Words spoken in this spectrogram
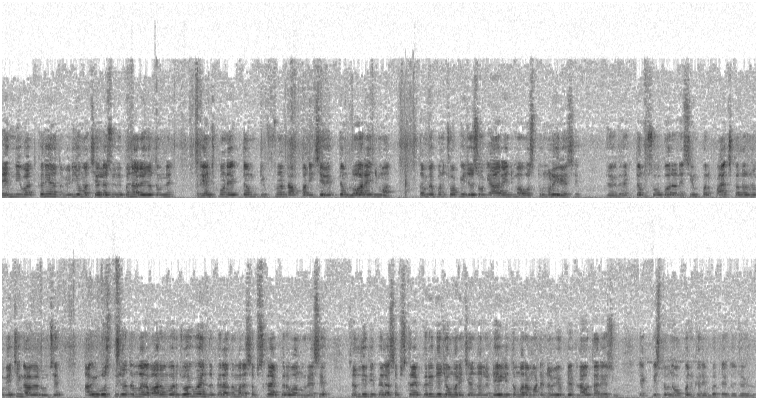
રેન્જની વાત કરીએ ને તો વિડીયોમાં છેલ્લે સુધી બના રહેજો તમને. રેન્જ પણ એકદમ ડિફરન્ટ આપવાની છે. એકદમ લો રેન્જમાં તમે પણ ચોંકી જશો કે આ રેન્જમાં વસ્તુ મળી રહેશે. જોઈ લો, એકદમ સોબર અને સિમ્પલ પાંચ કલરનું મેચિંગ આવેલું છે. આવી વસ્તુ જો તમારે વારંવાર જોઈ હોય ને તો પહેલાં તમારે સબસ્ક્રાઇબ કરવાનું રહેશે. જલ્દીથી પહેલાં સબસ્ક્રાઇબ કરી દેજો અમારી ચેનલને ડેઈલી તમારા માટે નવી અપડેટ લાવતા રહેશું. એક પીસ તમને ઓપન કરીને બતાવી દો જોઈ લો.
